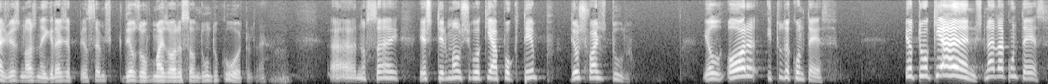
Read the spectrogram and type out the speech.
Às vezes nós na igreja pensamos que Deus ouve mais a oração de um do que o outro. Não é? Ah, não sei, este irmão chegou aqui há pouco tempo, Deus faz tudo. Ele ora e tudo acontece. Eu estou aqui há anos, nada acontece.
